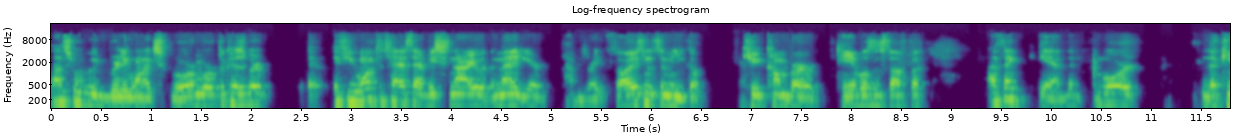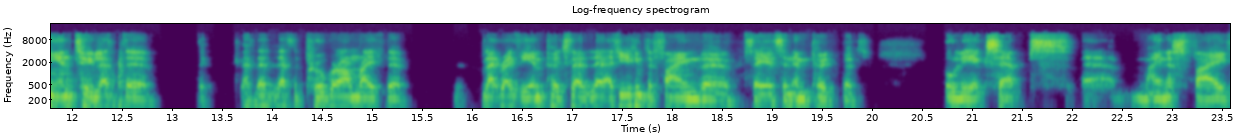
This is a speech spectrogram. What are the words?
that's what we really want to explore more because we're if you want to test every scenario at the minute, you're having to write thousands. I mean, you've got cucumber tables and stuff, but I think yeah, the more looking into let the, the let, let the program write the let write the inputs. Let, let, if you can define the say it's an input but only accepts uh, minus five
